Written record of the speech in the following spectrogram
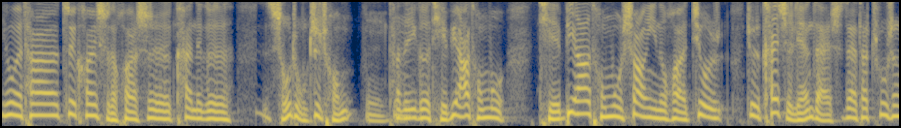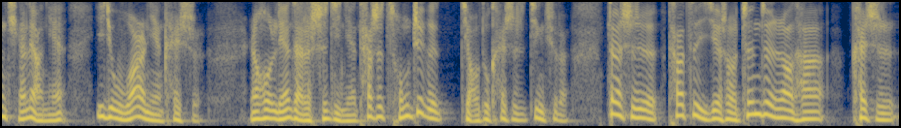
因为他最开始的话是看那个《手冢治虫》，嗯他的一个《铁臂阿童木》，《铁臂阿童木》上映的话，就是就是开始连载是在他出生前两年，一九五二年开始，然后连载了十几年，他是从这个角度开始进去的。但是他自己介绍，真正让他开始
